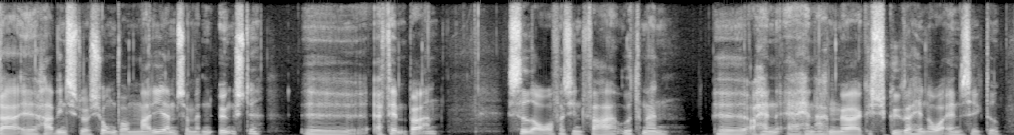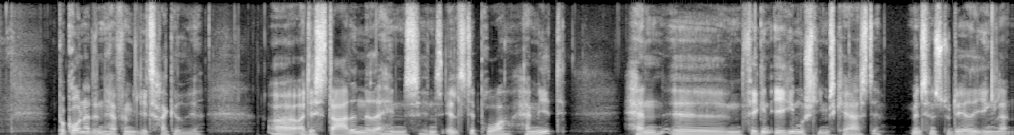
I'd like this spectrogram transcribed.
der øh, har vi en situation, hvor Mariam, som er den yngste øh, af fem børn, sidder over for sin far, Uthman, øh, og han, er, han har mørke skygger hen over ansigtet, på grund af den her familietragedie. Og, og det startede med, at hendes, hendes ældste bror, Hamid, han øh, fik en ikke-muslimsk kæreste, mens han studerede i England.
